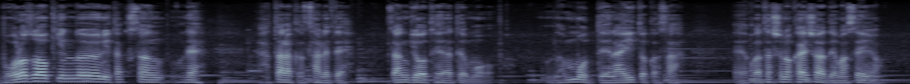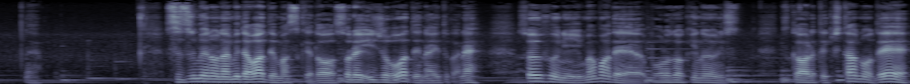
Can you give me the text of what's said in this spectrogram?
ボロ雑巾のようにたくさんね働かされて残業手当も何も出ないとかさ、え私の会社は出ませんよ。ね、スズメの涙は出ますけどそれ以上は出ないとかね。そういうふうに今までボロ雑巾のように使われてきたので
